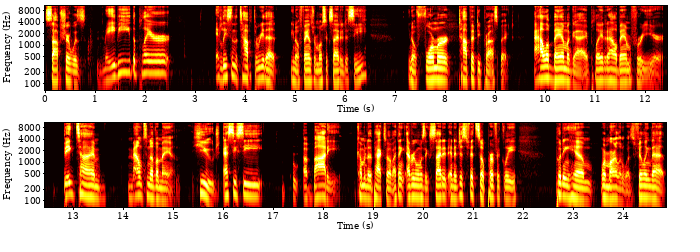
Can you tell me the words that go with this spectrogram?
Sopsher was maybe the player, at least in the top three, that you know fans were most excited to see. You know, former top fifty prospect, Alabama guy, played at Alabama for a year, big time mountain of a man, huge SEC a body coming to the Pac-12. I think everyone was excited, and it just fits so perfectly, putting him where Marlon was, filling that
